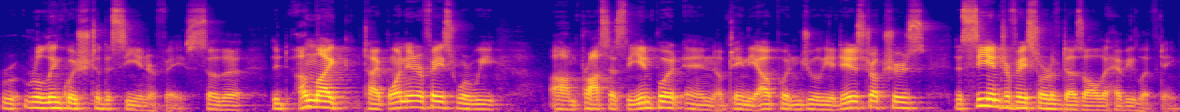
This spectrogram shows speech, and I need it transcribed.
re relinquished to the C interface. So the, the unlike type 1 interface where we um, process the input and obtain the output in Julia data structures, the C interface sort of does all the heavy lifting.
